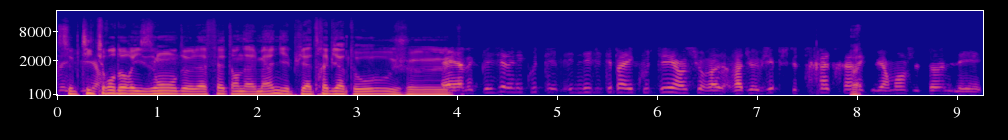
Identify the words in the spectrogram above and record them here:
ce petit tour d'horizon de la fête en Allemagne. Et puis à très bientôt. Je... Et avec plaisir, et n'hésitez pas à écouter hein, sur Radio FG, puisque très très Ouais. régulièrement, je donne les,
